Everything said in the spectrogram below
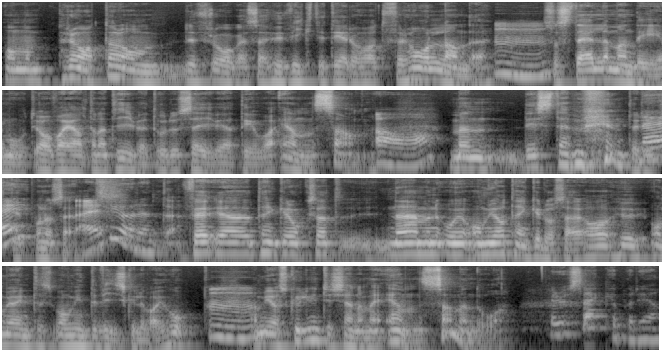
om man pratar om, du frågar så här, hur viktigt är det att ha ett förhållande? Mm. Så ställer man det emot, ja vad är alternativet? Och då säger vi att det är att vara ensam. Ja. Men det stämmer ju inte Nej, riktigt på något sätt. nej det gör det inte. För jag, jag tänker också att, nej men om jag tänker då så här, ja, hur, om, jag inte, om inte vi skulle vara ihop. Mm. Ja, men jag skulle ju inte känna mig ensam ändå. Är du säker på det?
